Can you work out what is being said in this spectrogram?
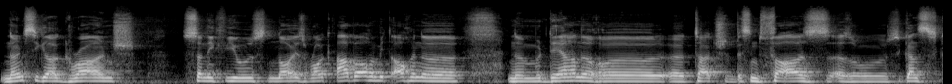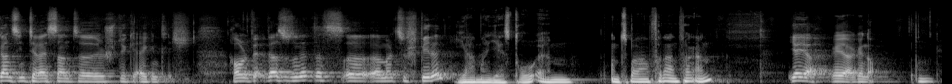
90er Grunge, Sonic Views, Noise Rock, aber auch mit auch eine, eine modernere äh, Touch, ein bisschen Fuzz, also ganz, ganz interessantes Stück eigentlich. Raul, wär- wärst du so nett, das äh, mal zu spielen? Ja, Maestro. Ähm, und zwar von Anfang an. Ja, ja, ja, ja genau. I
